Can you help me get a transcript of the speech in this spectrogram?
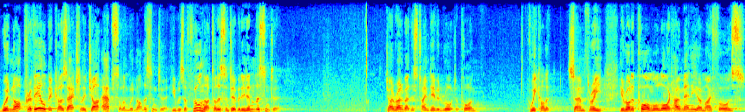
would not prevail because actually John, Absalom would not listen to it. He was a fool not to listen to it, but he didn't listen to it. John, around about this time, David wrote a poem. We call it Psalm 3. He wrote a poem, O Lord, how many are my foes?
